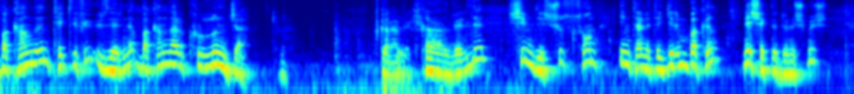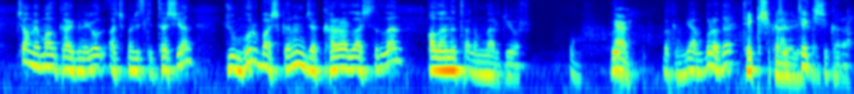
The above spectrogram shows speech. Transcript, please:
bakanlığın teklifi üzerine bakanlar kurulunca karar, karar verildi. Şimdi şu son internete girin bakın ne şekle dönüşmüş. Can ve mal kaybına yol açma riski taşıyan Cumhurbaşkanınca kararlaştırılan alanı tanımlar diyor. Buyurun. Evet. Bakın yani burada tek kişi karar veriyor. Tek kişi karar.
